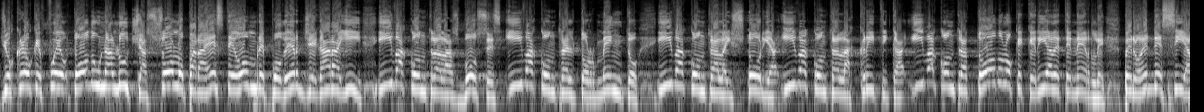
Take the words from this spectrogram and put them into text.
yo creo que fue toda una lucha solo para este hombre poder llegar allí. Iba contra las voces, iba contra el tormento, iba contra la historia, iba contra la crítica, iba contra todo lo que quería detenerle. Pero él decía,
